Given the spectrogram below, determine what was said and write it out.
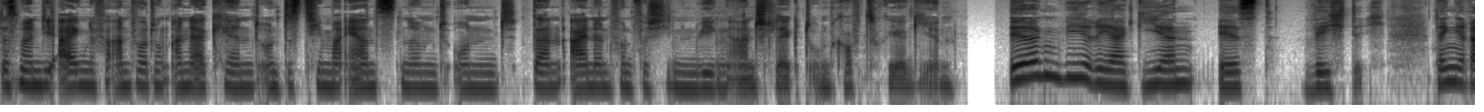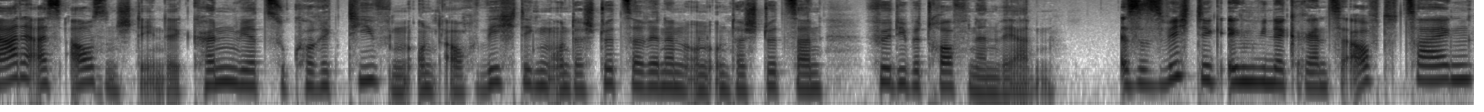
dass man die eigene Verantwortung anerkennt und das Thema ernst nimmt und und dann einen von verschiedenen Wegen anschlägt, um darauf zu reagieren. Irgendwie reagieren ist wichtig. Denn gerade als Außenstehende können wir zu Korrektiven und auch wichtigen Unterstützerinnen und Unterstützern für die Betroffenen werden es ist wichtig, irgendwie eine Grenze aufzuzeigen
